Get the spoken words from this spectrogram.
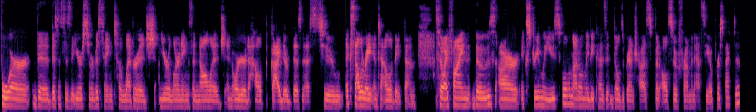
for the businesses that you're servicing to leverage your learnings and knowledge in order to help guide their business to accelerate and to elevate them. So, I find those are extremely useful, not only because it builds brand trust, but also from an SEO perspective.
